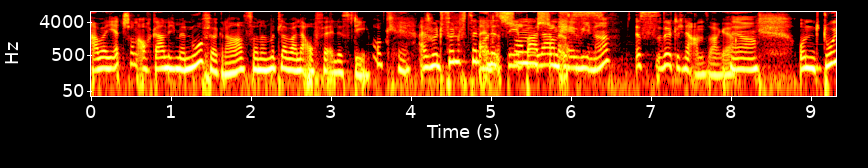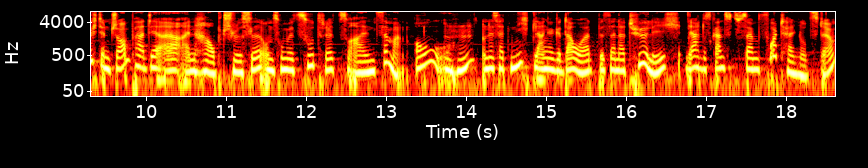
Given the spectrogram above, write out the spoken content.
aber jetzt schon auch gar nicht mehr nur für Gras, sondern mittlerweile auch für LSD. Okay. Also mit 15 Oh, das ist LSD schon- ballern schon heavy, ne? Ist wirklich eine Ansage. Ja. Und durch den Job hatte er einen Hauptschlüssel und somit Zutritt zu allen Zimmern. Oh. Mhm. Und es hat nicht lange gedauert, bis er natürlich ja, das Ganze zu seinem Vorteil nutzte.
